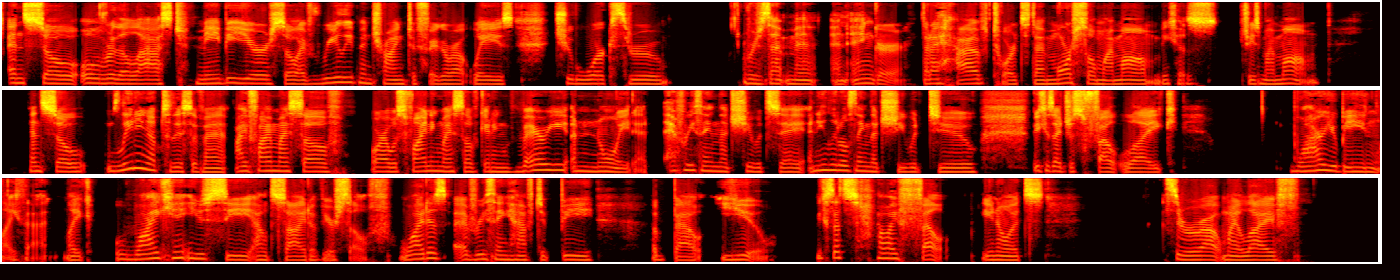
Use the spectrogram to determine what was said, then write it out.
And so over the last maybe year or so, I've really been trying to figure out ways to work through resentment and anger that I have towards them, more so my mom, because she's my mom. And so leading up to this event, I find myself or I was finding myself getting very annoyed at everything that she would say, any little thing that she would do, because I just felt like, why are you being like that? Like, why can't you see outside of yourself? Why does everything have to be about you? Because that's how I felt. You know, it's throughout my life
